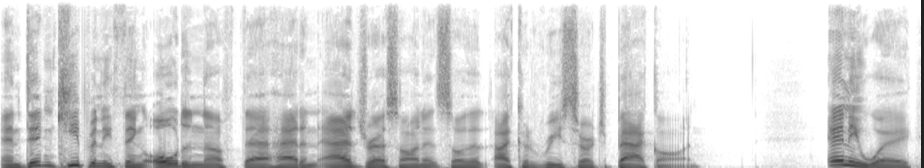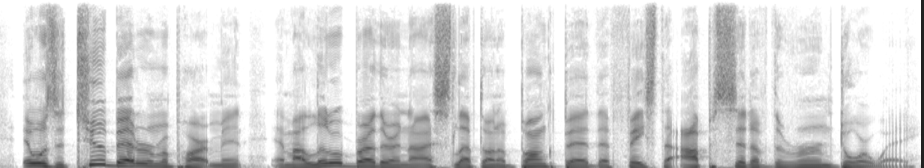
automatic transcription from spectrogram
and didn't keep anything old enough that had an address on it so that I could research back on. Anyway, it was a two bedroom apartment, and my little brother and I slept on a bunk bed that faced the opposite of the room doorway.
